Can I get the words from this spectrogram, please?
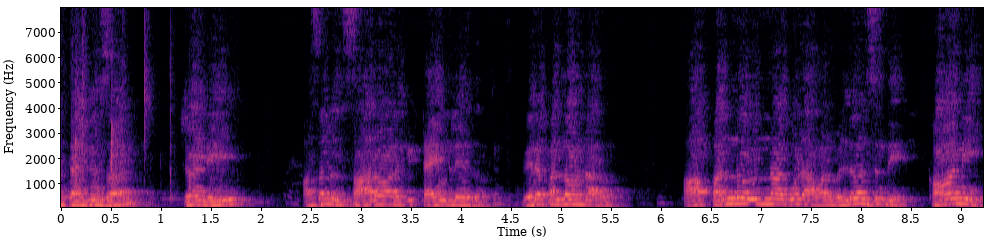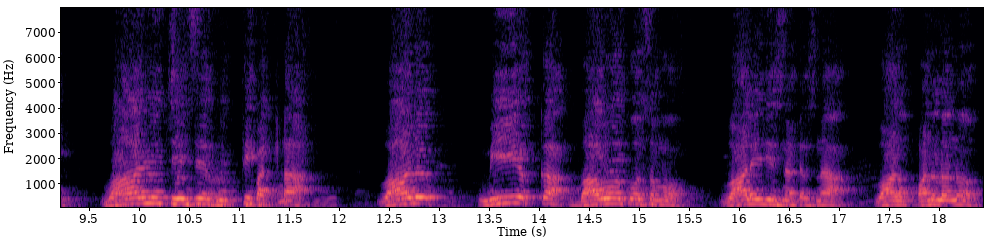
థ్యాంక్ యూ సార్ చూడండి అసలు సార్ వాళ్ళకి టైం లేదు. వేరే పనిలో ఉన్నారు. ఆ పనిలో ఉన్నా కూడా వాళ్ళు వెళ్ళవలసింది. కానీ వాళ్ళు చేసే వృత్తి పట్ల వాళ్ళు మీ యొక్క బాగో కోసము వాళ్ళు ఏం చేసినారు తెలిసిన? వాళ్ళ పనులను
